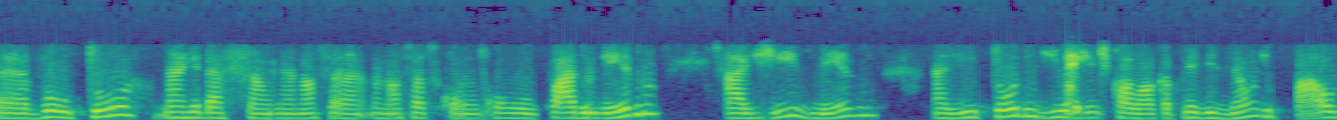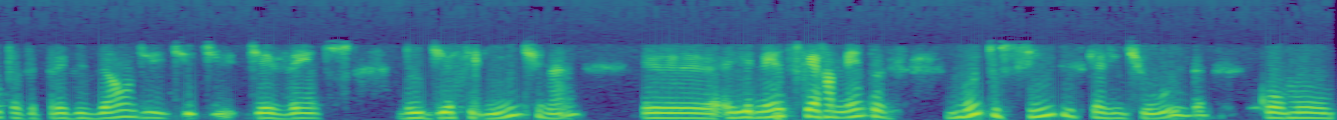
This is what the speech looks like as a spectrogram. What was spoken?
uh, voltou na redação, na nossa, nas nossas contas, com o quadro negro, a GIS mesmo. Ali todo dia a gente coloca previsão de pautas e previsão de, de, de, de eventos do dia seguinte, né? eh, elementos, ferramentas muito simples que a gente usa, como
